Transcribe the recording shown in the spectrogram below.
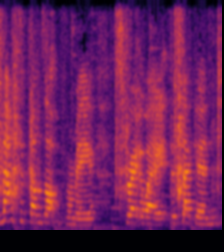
massive thumbs up for me straight away the second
